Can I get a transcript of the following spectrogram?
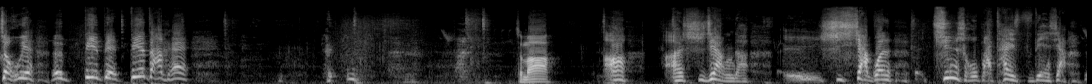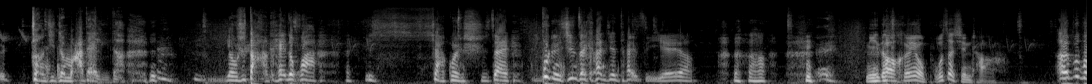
小胡爷，呃，别别别打开！怎么？啊啊，是这样的，呃，是下官亲手把太子殿下装进这麻袋里的。要是打开的话，下官实在不忍心再看见太子爷呀。你倒很有菩萨心肠。啊不不，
